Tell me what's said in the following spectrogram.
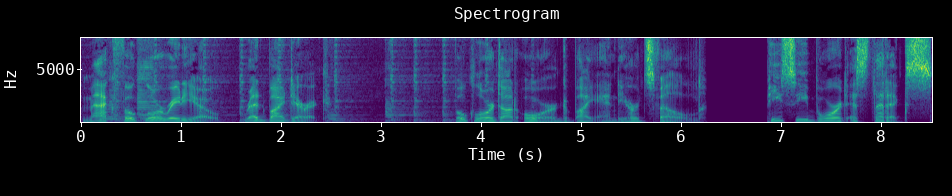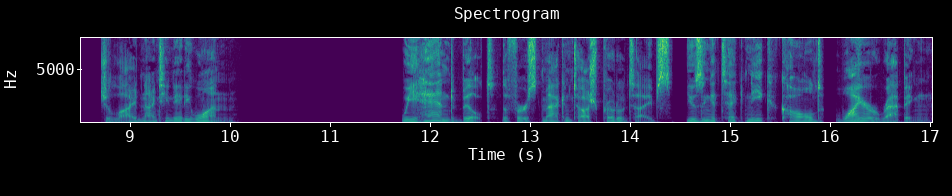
Mac Folklore Radio, read by Derek. Folklore.org by Andy Hertzfeld. PC Board Aesthetics, July 1981. We hand built the first Macintosh prototypes using a technique called wire wrapping,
